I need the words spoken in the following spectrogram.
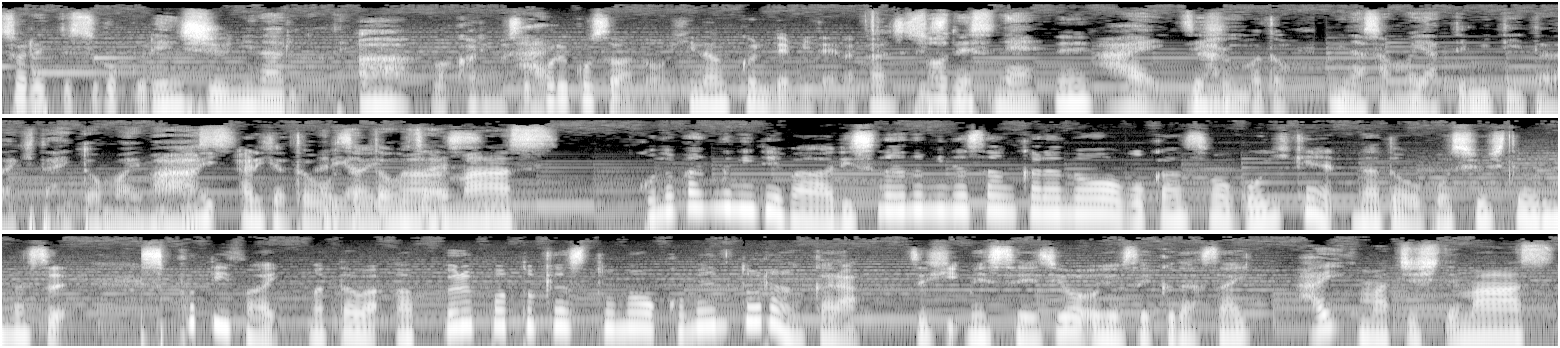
それってすごく練習になるので。ああ、わかりました、はい、これこそあの、避難訓練みたいな感じですね。そうですね。ねはい。ぜひ、皆さんもやってみていただきたいと思います。はい。ありがとうございます。ありがとうございます。この番組ではリスナーの皆さんからのご感想、ご意見などを募集しております。Spotify または Apple Podcast のコメント欄からぜひメッセージをお寄せください。はい、お待ちしてます。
